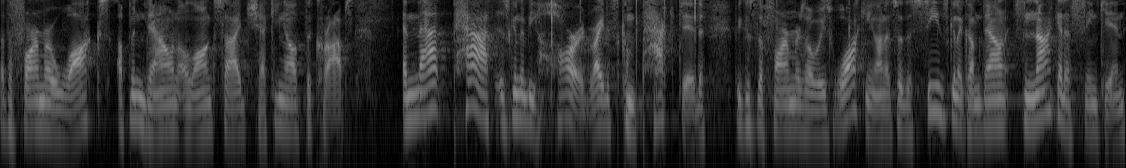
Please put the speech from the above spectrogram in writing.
that the farmer walks up and down alongside, checking out the crops. And that path is going to be hard, right? It's compacted because the farmer's always walking on it. So the seed's going to come down. It's not going to sink in.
